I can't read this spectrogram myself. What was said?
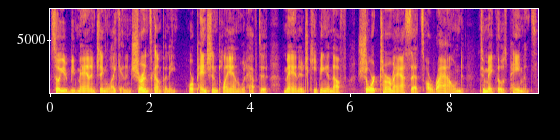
So you'd be managing like an insurance company or pension plan would have to manage keeping enough short term assets around to make those payments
